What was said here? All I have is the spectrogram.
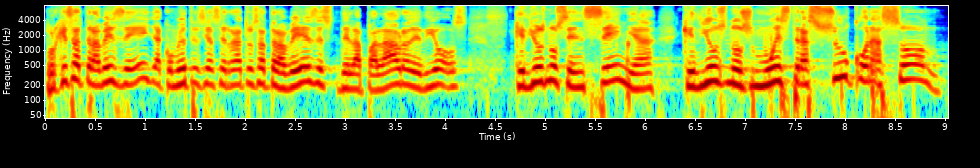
porque es a través de ella, como yo te decía hace rato, es a través de, de la palabra de Dios que Dios nos enseña, que Dios nos muestra su corazón.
